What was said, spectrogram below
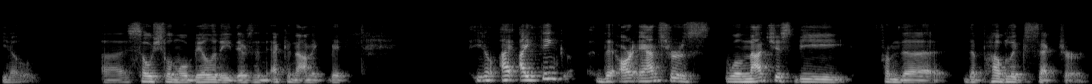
you know, uh, social mobility. There's an economic bit. You know, I, I think that our answers will not just be from the, the public sector,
